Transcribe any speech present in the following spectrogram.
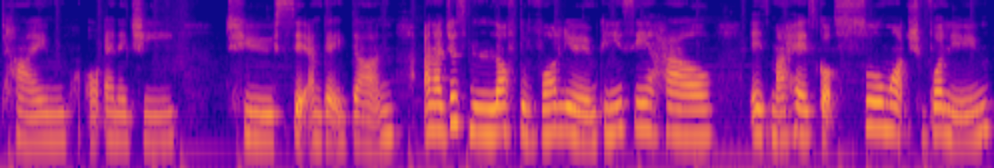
time or energy to sit and get it done. And I just love the volume. Can you see how it's my hair's got so much volume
